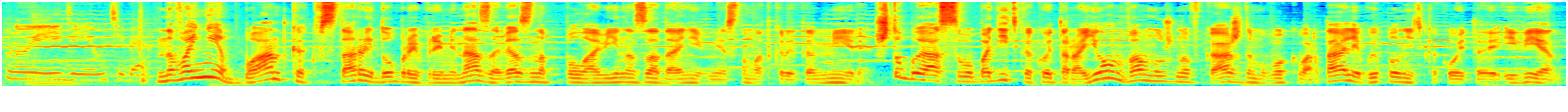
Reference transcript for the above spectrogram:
Ну и идея у тебя. На войне банд, как в старые добрые времена, завязана половина заданий в местном открытом мире. Чтобы освободить какой-то район, вам нужно в каждом его квартале выполнить какой-то ивент.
